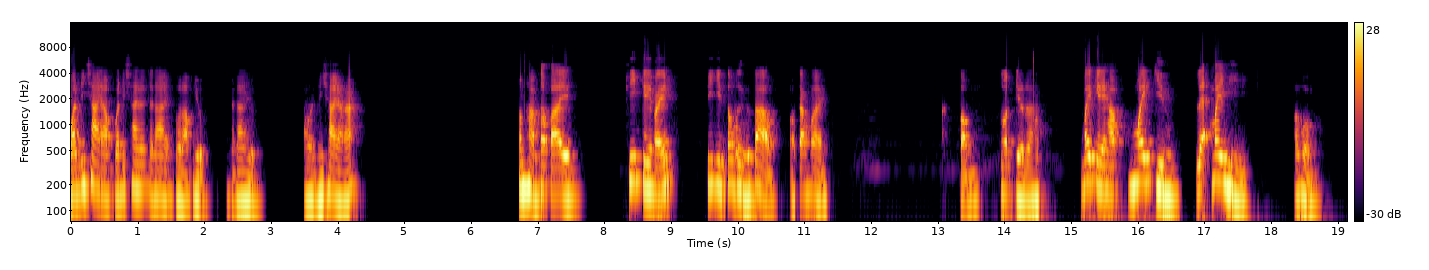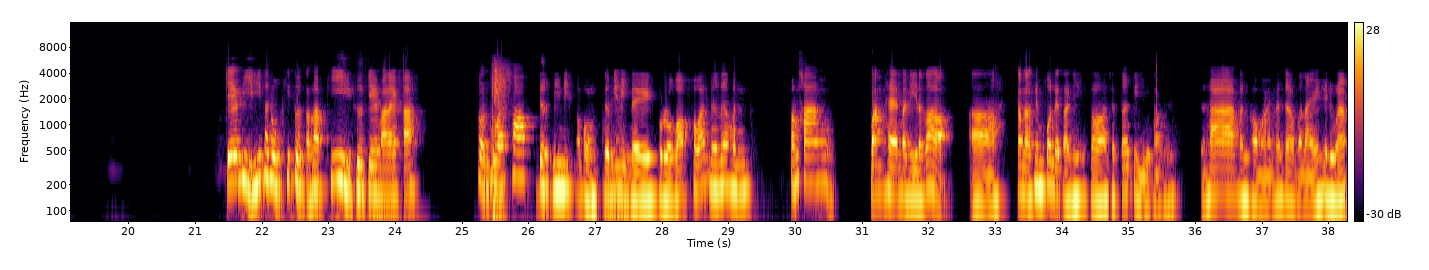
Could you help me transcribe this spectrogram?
วันที่ใช่ครับ วันที่ใช่ก็จะได้ตัวรับอยู่ จะได้อยู่ เอาวันที่ใช่อะนะคำถามต่อไป พี่เกย์ไหม พี่กินต้มอื่นหรือเปล่า ขอตั้งหน่อยตอบรวดเดียวนะครับ ไม่เกย์ครับ ไม่กิน และไม่มีครับผม เกมผีที่สนุกที่สุดสำหรับพี่คือเกมอะไรคะส่วนตัวชอบเดอะมิมิกครับผมเดอะมิมิกในโรบอทเพราะว่าเนื้อเรื่องมันค่อนข้างวางแผนมาดีแล้วก็กำลังเข้มข้นเลยตอนนี้รอนชัตเตอร์สี่อยู่ครับแต่ถ้ามันออกมาน่าจะมาไลฟ์ให้ดูนะ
